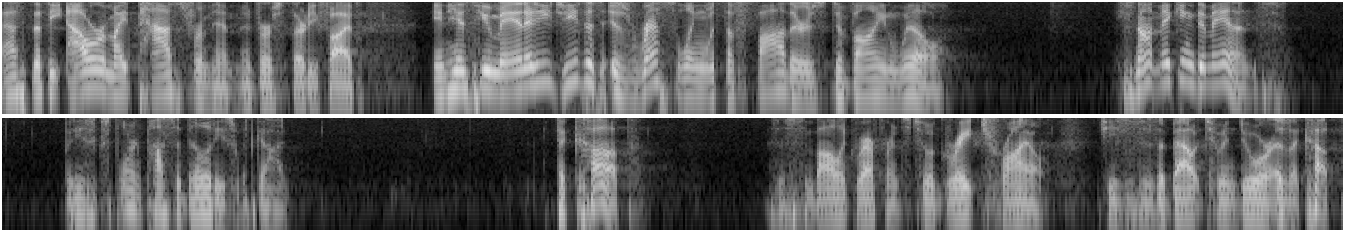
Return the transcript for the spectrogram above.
Asked that the hour might pass from him, in verse 35. In his humanity, Jesus is wrestling with the Father's divine will. He's not making demands, but he's exploring possibilities with God. The cup is a symbolic reference to a great trial Jesus is about to endure as a cup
